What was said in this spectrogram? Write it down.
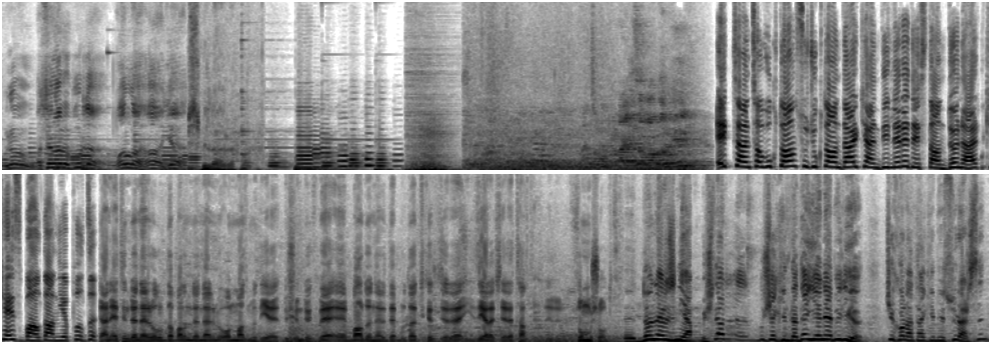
Ulan Hasan abi burada. Vallahi ha gel. Bismillahirrahmanirrahim. Etten, tavuktan, sucuktan derken dillere destan döner bu kez baldan yapıldı. Yani etin döneri olur da balın döneri mi olmaz mı diye düşündük ve e, bal döneri de burada tüketicilere, ziyaretçilere e, sunmuş olduk. dönerizini yapmışlar. E, Bu şekilde de yenebiliyor. Çikolata gibi sürersin,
